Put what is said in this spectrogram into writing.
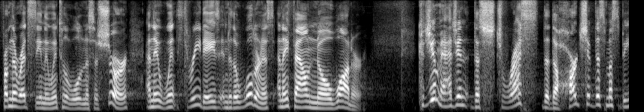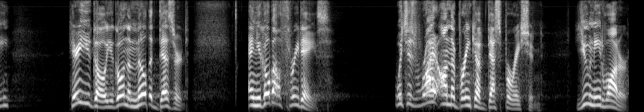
from the Red Sea and they went to the wilderness of Shur, and they went three days into the wilderness and they found no water. Could you imagine the stress, the, the hardship this must be? Here you go, you go in the middle of the desert, and you go about three days, which is right on the brink of desperation. You need water.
